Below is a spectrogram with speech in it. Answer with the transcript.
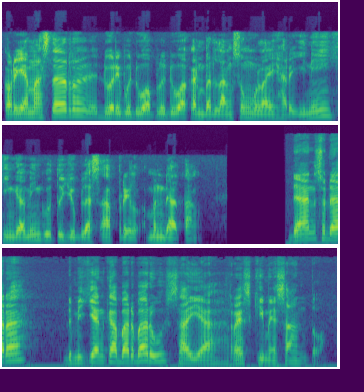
Korea Master 2022 akan berlangsung mulai hari ini hingga Minggu 17 April mendatang. Dan saudara, demikian kabar baru saya Reski Mesanto.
